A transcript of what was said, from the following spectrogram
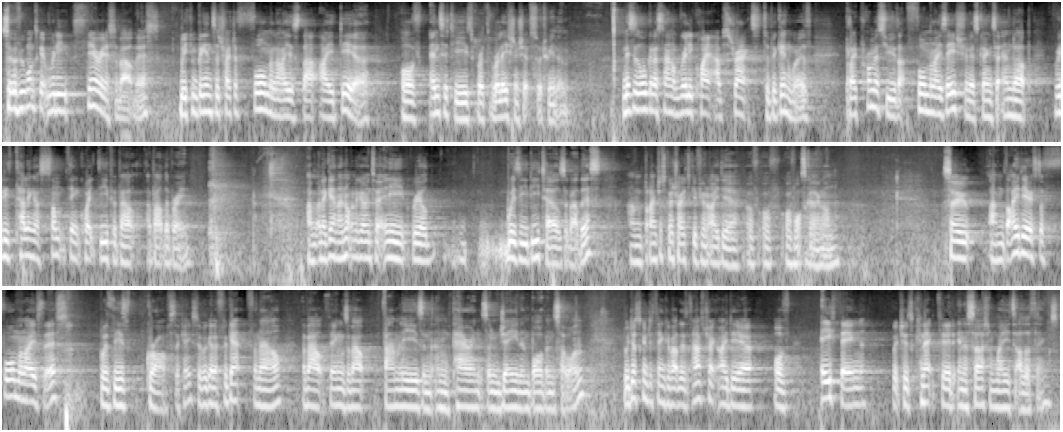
So, if we want to get really serious about this, we can begin to try to formalize that idea of entities with relationships between them. And this is all going to sound really quite abstract to begin with, but I promise you that formalization is going to end up really telling us something quite deep about, about the brain. Um, and again, I'm not going to go into any real whizzy details about this, um, but I'm just going to try to give you an idea of, of, of what's going on. So um, the idea is to formalize this with these graphs, okay? So we're going to forget for now about things about families and, and parents and Jane and Bob and so on. We're just going to think about this abstract idea of a thing which is connected in a certain way to other things.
